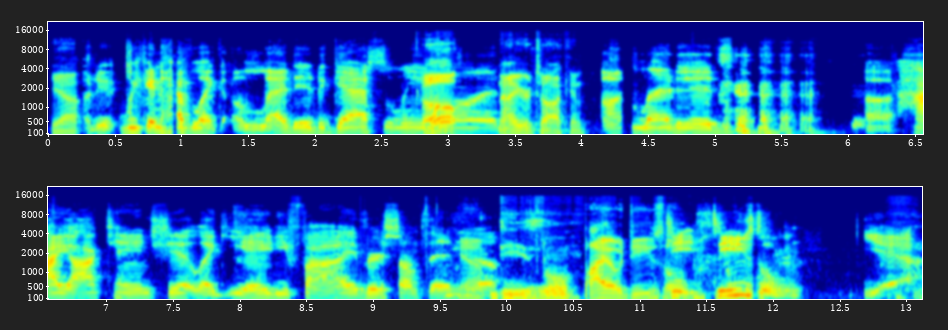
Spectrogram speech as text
yeah. But it- We can have like a leaded gasoline Oh, one, now you're talking. unleaded, uh, high octane shit like E85 or something. Yeah. You know? Diesel. Biodiesel. D- diesel. Yeah.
